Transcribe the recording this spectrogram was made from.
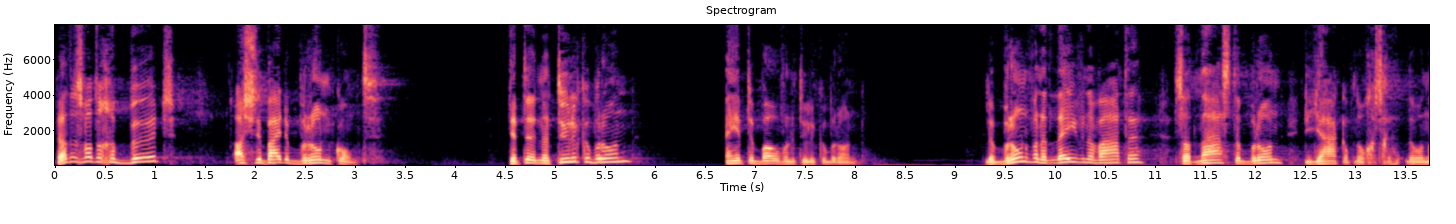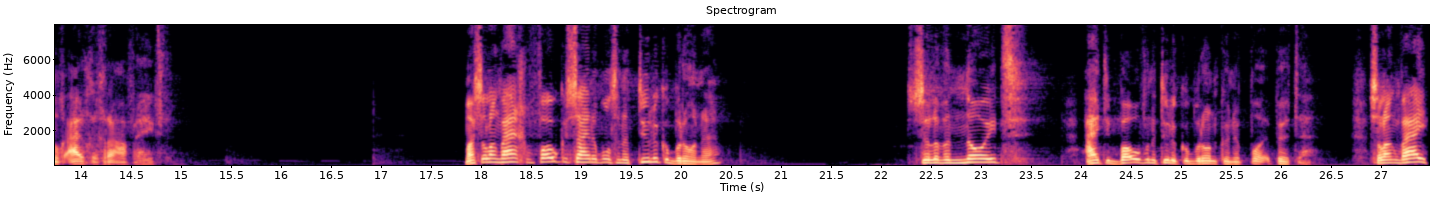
Dat is wat er gebeurt als je bij de bron komt. Je hebt de natuurlijke bron en je hebt de bovennatuurlijke bron. De bron van het levende water zat naast de bron die Jacob nog, nog uitgegraven heeft. Maar zolang wij gefocust zijn op onze natuurlijke bronnen, zullen we nooit uit die bovennatuurlijke bron kunnen putten. Zolang wij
